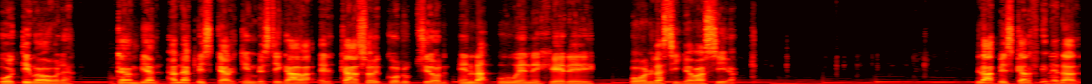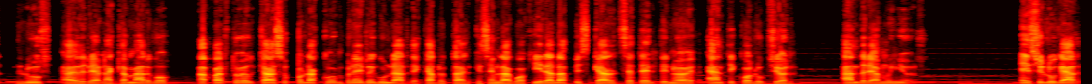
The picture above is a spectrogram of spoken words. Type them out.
Última hora. Cambian a la fiscal que investigaba el caso de corrupción en la UNGRE por la silla vacía. La fiscal general Luz Adriana Camargo apartó del caso por la compra irregular de tanques en La Guajira la fiscal 79 anticorrupción Andrea Muñoz. En su lugar,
